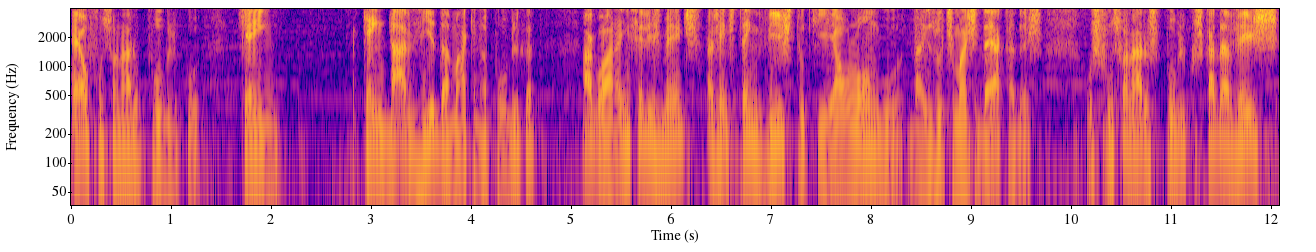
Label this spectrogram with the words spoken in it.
é o funcionário público quem, quem dá vida à máquina pública. Agora, infelizmente, a gente tem visto que ao longo das últimas décadas os funcionários públicos cada vez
